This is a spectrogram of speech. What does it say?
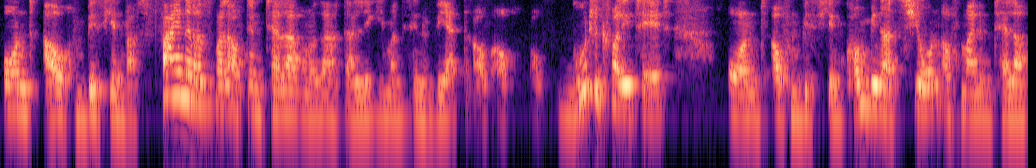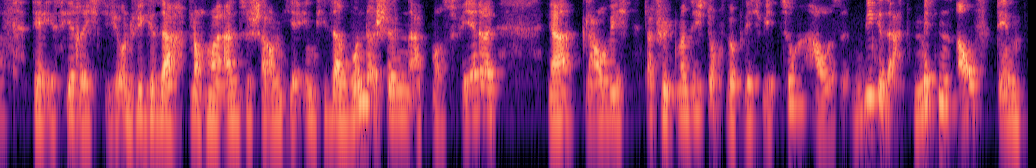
und auch ein bisschen was Feineres mal auf dem Teller, wo man sagt, da lege ich mal ein bisschen Wert drauf, auch auf gute Qualität und auf ein bisschen Kombination auf meinem Teller, der ist hier richtig. Und wie gesagt, nochmal anzuschauen, hier in dieser wunderschönen Atmosphäre, ja, glaube ich, da fühlt man sich doch wirklich wie zu Hause. Wie gesagt, mitten auf dem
